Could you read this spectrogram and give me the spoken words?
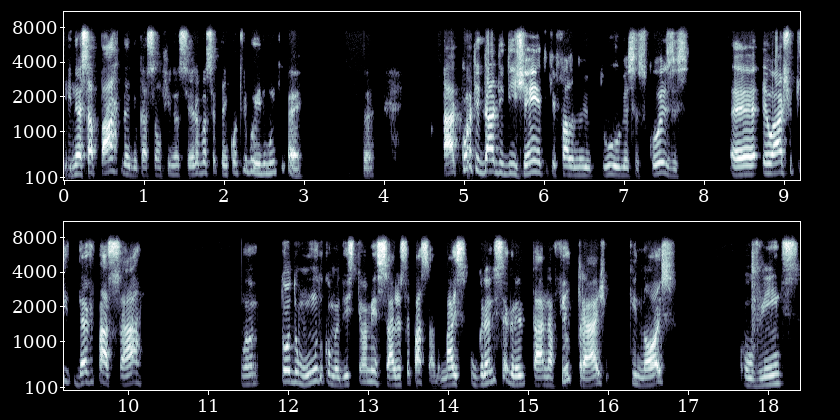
E nessa parte da educação financeira você tem contribuído muito bem. Né? A quantidade de gente que fala no YouTube, essas coisas, é, eu acho que deve passar todo mundo, como eu disse, tem uma mensagem a ser passada. Mas o grande segredo está na filtragem que nós, ouvintes,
